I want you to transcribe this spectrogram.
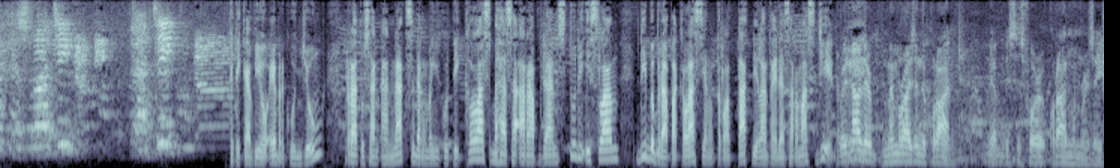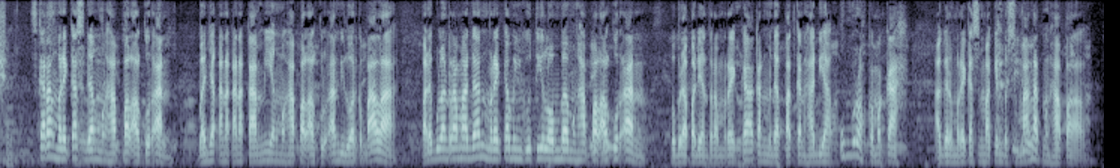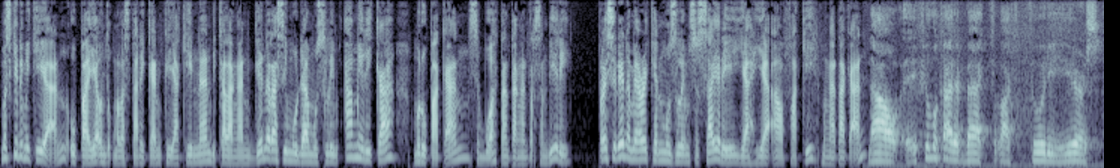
Ketika VOA berkunjung, ratusan anak sedang mengikuti kelas bahasa Arab dan studi Islam di beberapa kelas yang terletak di lantai dasar masjid. Right now they're memorizing the Quran. Yep, this is for Quran memorization. Sekarang mereka sedang menghafal Al-Quran. Banyak anak-anak kami yang menghafal Al-Quran di luar kepala. Pada bulan Ramadan mereka mengikuti lomba menghafal Al-Quran. Beberapa di antara mereka akan mendapatkan hadiah umroh ke Mekah agar mereka semakin bersemangat menghafal. Meski demikian, upaya untuk melestarikan keyakinan di kalangan generasi muda Muslim Amerika merupakan sebuah tantangan tersendiri. Presiden American Muslim Society Yahya Al-Fakih mengatakan, Now, if you look at it back like 30 years,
